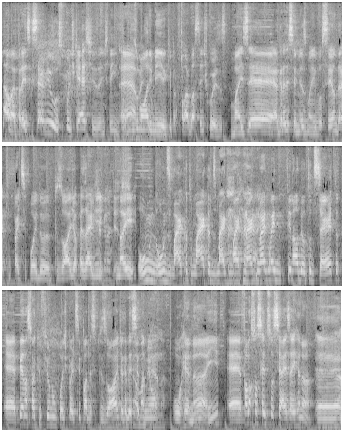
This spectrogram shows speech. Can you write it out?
Não, é pra isso que serve os podcasts. A gente tem pelo É, menos uma mas- hora e meia aqui pra falar bastante coisas. Mas é agradecer mesmo aí você, André, que participou aí do episódio. Apesar de agradeço. nós, um, um desmarca, outro marca, desmarca, marca, marca, marca, mas no final deu tudo certo. É pena só que o Fio não pôde participar desse episódio. Agradecer É uma também o, o Renan aí. É, fala suas redes sociais aí, Renan. É,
